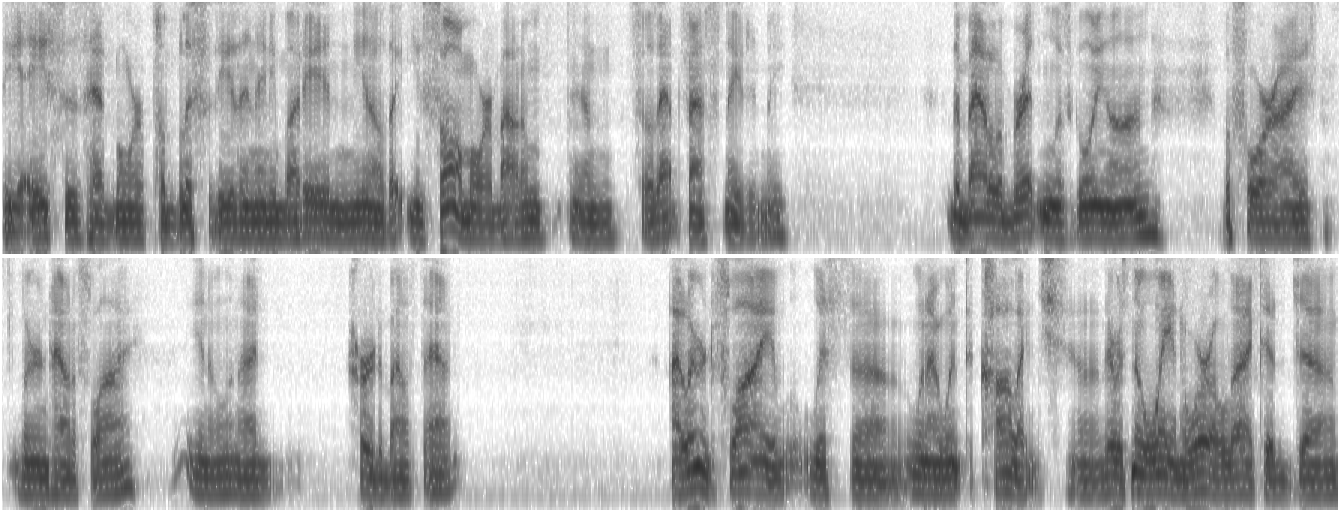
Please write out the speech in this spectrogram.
the aces had more publicity than anybody, and you know that you saw more about them, and so that fascinated me. The Battle of Britain was going on before I learned how to fly, you know, and I'd heard about that. I learned to fly with uh, when I went to college. Uh, there was no way in the world I could. Uh,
